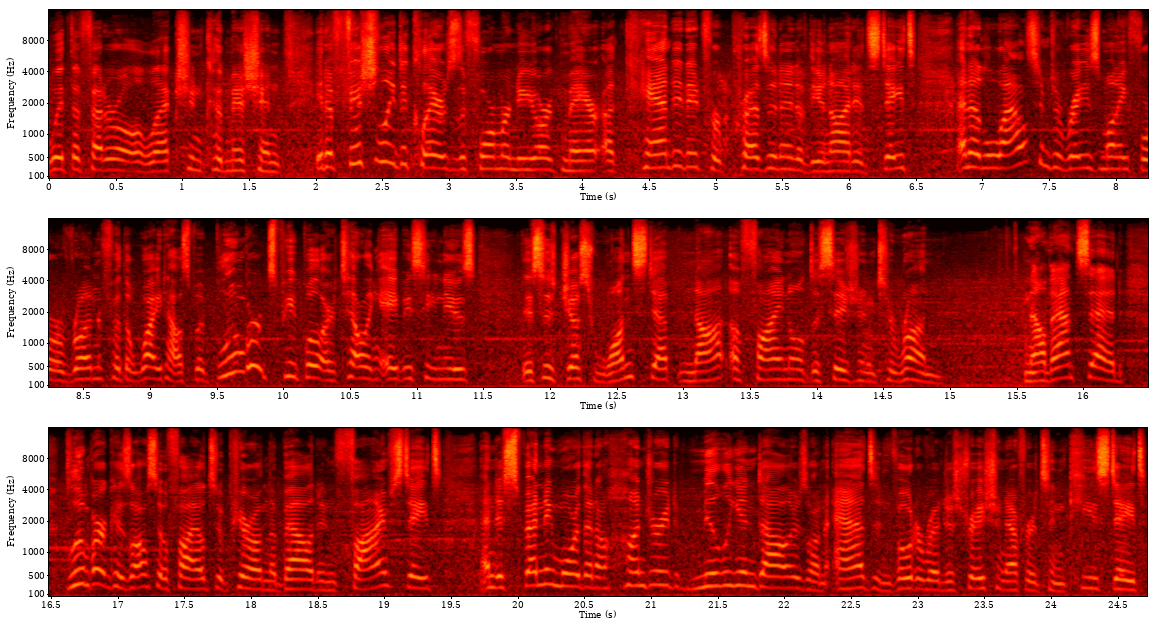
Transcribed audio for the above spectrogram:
with the Federal Election Commission, it officially declares the former New York mayor a candidate for president of the United States, and it allows him to raise money for a run for the White House. But Bloomberg's people are telling ABC News this is just one step, not a final decision to run. Now, that said, Bloomberg has also filed to appear on the ballot in five states and is spending more than $100 million on ads and voter registration efforts in key states.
